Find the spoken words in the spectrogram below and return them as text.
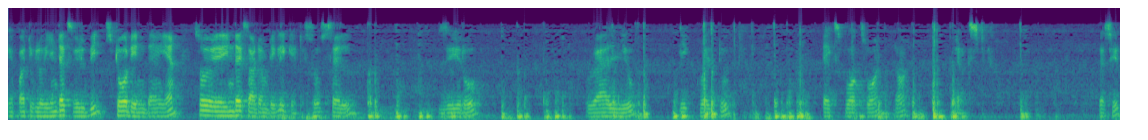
a particular index will be stored in the n. So index automatically get so cell 0 value equal to text box 1 dot text. That's it.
